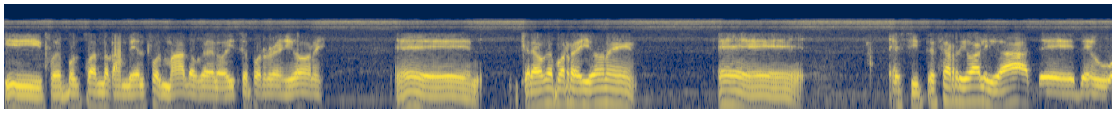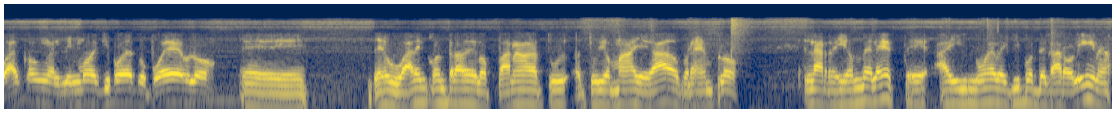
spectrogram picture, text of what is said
y fue por cuando cambié el formato, que lo hice por regiones. Eh, creo que por regiones eh, existe esa rivalidad de, de, jugar con el mismo equipo de tu pueblo, eh, de jugar en contra de los panas tuyos más allegados. Por ejemplo, en la región del este hay nueve equipos de Carolina.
